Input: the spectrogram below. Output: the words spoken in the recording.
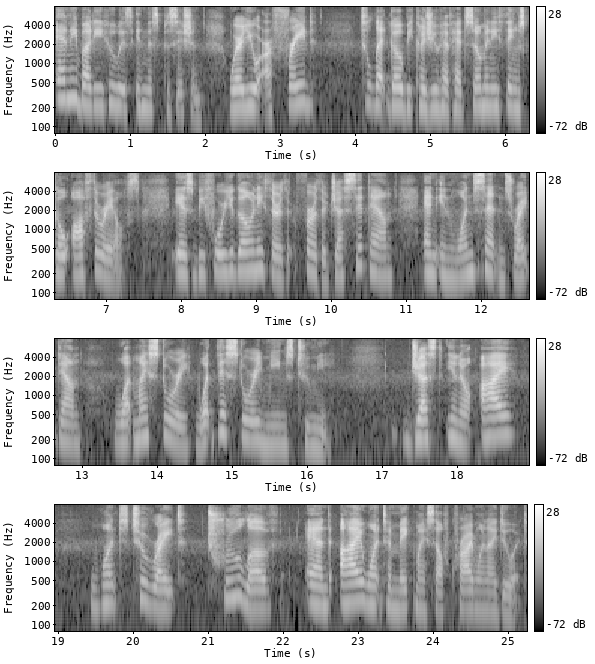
anybody who is in this position where you are afraid to let go because you have had so many things go off the rails is before you go any further, further just sit down and in one sentence write down what my story what this story means to me just you know i want to write true love and I want to make myself cry when I do it.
